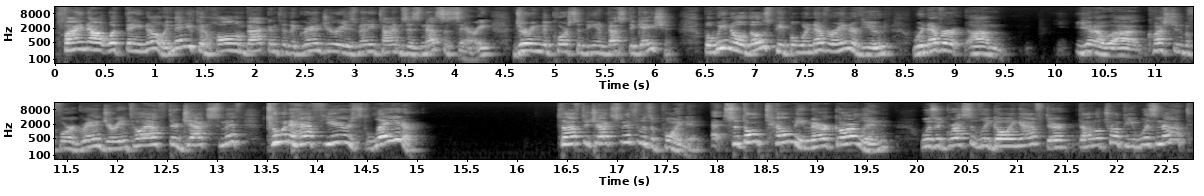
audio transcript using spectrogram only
Find out what they know, and then you can haul them back into the grand jury as many times as necessary during the course of the investigation. But we know those people were never interviewed, were never, um, you know, uh, questioned before a grand jury until after Jack Smith, two and a half years later. Till after Jack Smith was appointed. Uh, so don't tell me Merrick Garland was aggressively going after Donald Trump. He was not.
